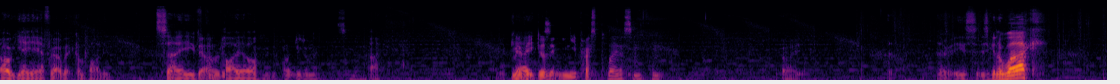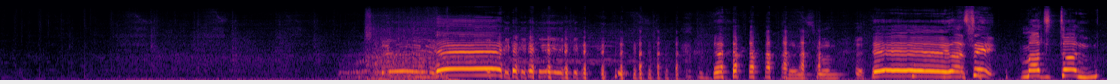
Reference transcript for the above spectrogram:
Oh yeah, yeah. I forgot about compiling. Save, compile. We've already done it. So ah. Okay. maybe it does it when you press play or something. Right. There it is. Is it going to work? Hey! nice one. Hey, that's it. Mud's done.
